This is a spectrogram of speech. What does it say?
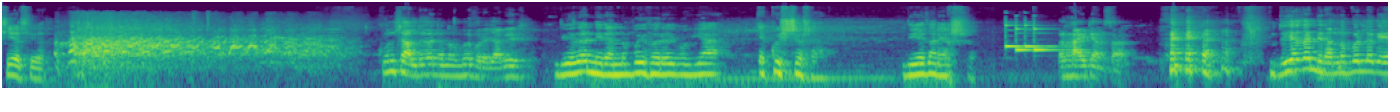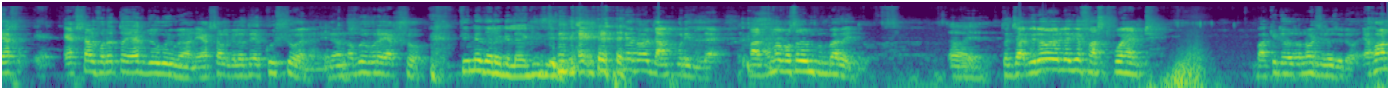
শিওর শিওর কোন সাল দুই হাজার নিরানব্বই পরে জাবির? দুই হাজার নিরানব্বই পরে হইব গিয়া একুশশো সাল দুই হাজার একশো। রাইট অ্যান্সার দুই হাজার নিরানব্বই লোক এক এক সাল পরে তো এক যোগ হইবে না এক সাল গেলে তো একুশশো হয় না নিরানব্বই পরে একশো। তিন হাজার গেলে কিছু জাম্প করে দিলে। মাঝখানের বছর কোনবা যাইতো তো জাবিরও লাগে ফার্স্ট পয়েন্ট বাকি দুজনের জিরো জিরো এখন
